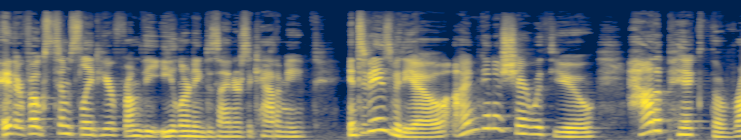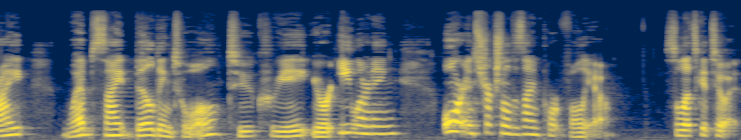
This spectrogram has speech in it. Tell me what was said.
Hey there folks, Tim Slade here from the eLearning Designers Academy. In today's video, I'm going to share with you how to pick the right website building tool to create your e-learning or instructional design portfolio. So let's get to it.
